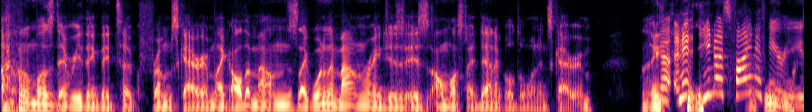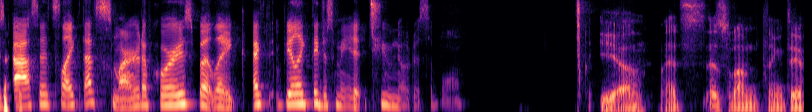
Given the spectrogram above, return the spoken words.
almost everything they took from Skyrim, like, all the mountains, like, one of the mountain ranges is almost identical to one in Skyrim. Like Yeah, and it you know, it's fine if you reuse assets, like, that's smart, of course, but, like, I feel like they just made it too noticeable. Yeah, that's that's what I'm thinking too.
